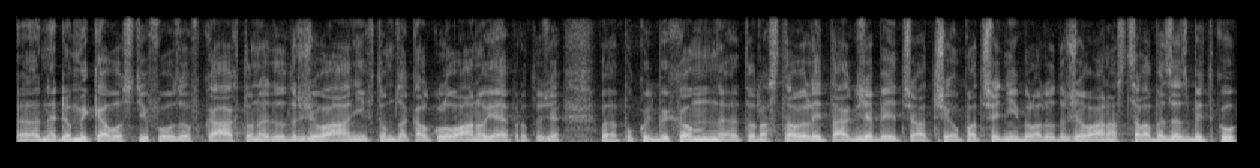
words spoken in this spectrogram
eh, nedomykavosti v úvozovkách, to nedodržování v tom zakalkulováno je, protože eh, pokud bychom to nastavili tak, že by třeba tři opatření byla dodržována zcela bez zbytku,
